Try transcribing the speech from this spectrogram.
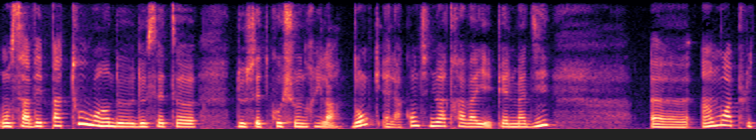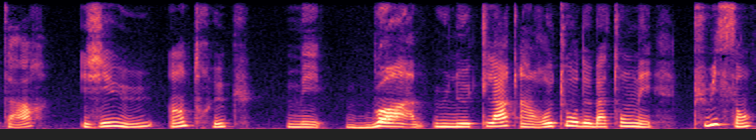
on ne savait pas tout hein, de, cette, euh, de cette cochonnerie là donc elle a continué à travailler puis elle m'a dit un mois plus tard j'ai eu un truc mais bam une claque un retour de bâton mais puissant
